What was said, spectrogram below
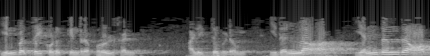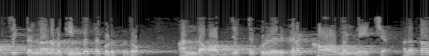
இன்பத்தை கொடுக்கின்ற பொருள்கள் அழித்து விடும் இதெல்லாம் எந்தெந்த ஆப்ஜெக்ட் எல்லாம் நமக்கு இன்பத்தை கொடுக்குதோ அந்த ஆப்ஜெக்டுக்குள்ள இருக்கிற காமன் நேச்சர் அதத்தான்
